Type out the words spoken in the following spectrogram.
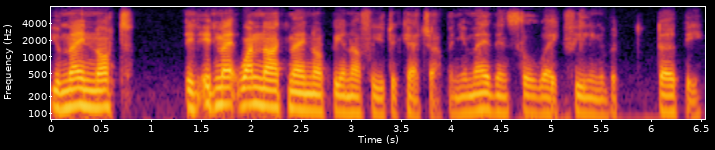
You may not, it, it may, one night may not be enough for you to catch up, and you may then still wake feeling a bit dopey.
